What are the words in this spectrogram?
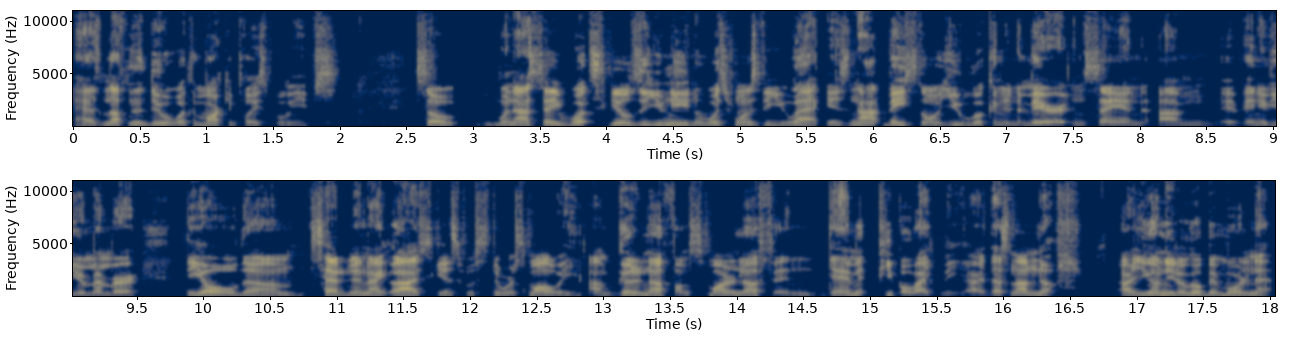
has nothing to do with what the marketplace believes. So when I say what skills do you need and which ones do you lack, is not based on you looking in the mirror and saying, um, if any of you remember the old um, Saturday Night Live skits with Stuart Smalley, I'm good enough, I'm smart enough, and damn it, people like me. All right, that's not enough. All right, you're gonna need a little bit more than that.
